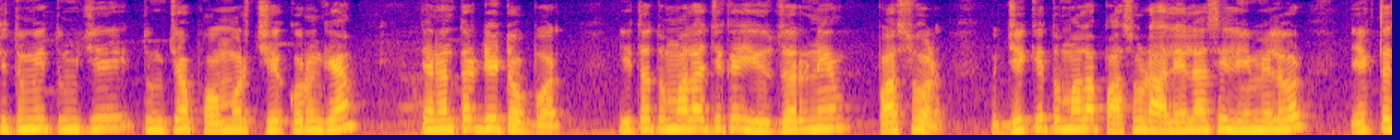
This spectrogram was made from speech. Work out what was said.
ती तुम्ही तुमची तुमच्या फॉर्मवर चेक करून घ्या. त्यानंतर डेट ऑफ बर्थ इथं तुम्हाला जे काही युजर नेम पासवर्ड जे की तुम्हाला पासवर्ड आलेला असेल ईमेलवर एक तर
